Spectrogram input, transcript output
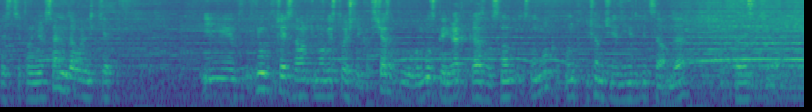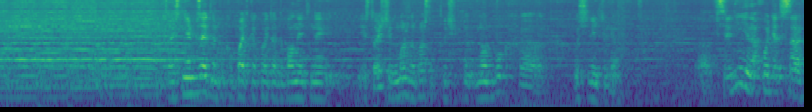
то есть это универсальный довольно-таки. И в нем включается довольно-таки много источников. Сейчас музыка играет как раз вот с ноутбука, он подключен через USB сам, да? То есть, э, то есть не обязательно покупать какой-то дополнительный источник, можно просто подключить ноутбук э, к усилителю. В середине находится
